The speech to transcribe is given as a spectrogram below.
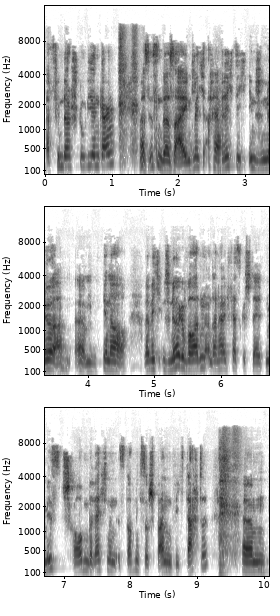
Erfinderstudiengang. Was ist denn das eigentlich? Ach ja, richtig, Ingenieur. Ähm, genau. Und dann bin ich Ingenieur geworden und dann habe ich festgestellt, Mist, Schrauben berechnen ist doch nicht so spannend, wie ich dachte. Ähm,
